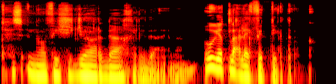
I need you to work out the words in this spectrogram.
تحس إنه في شجار داخلي دائما. ويطلع لك في التيك توك.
